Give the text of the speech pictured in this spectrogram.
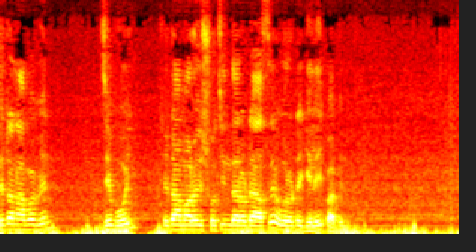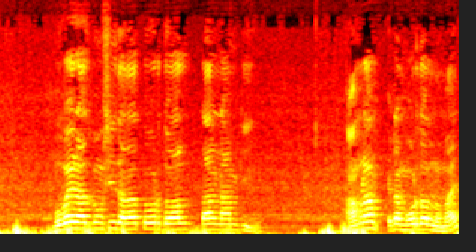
যেটা না পাবেন, যে বই, সেটা আমার ওই সচিন দার ওটা আছে, ওর ওটা গেলেই পাবেন। বুবাই রাজবংশী দাদা, তোর দল, তার নাম কি? আমরা, এটা মোর দল নমায়।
